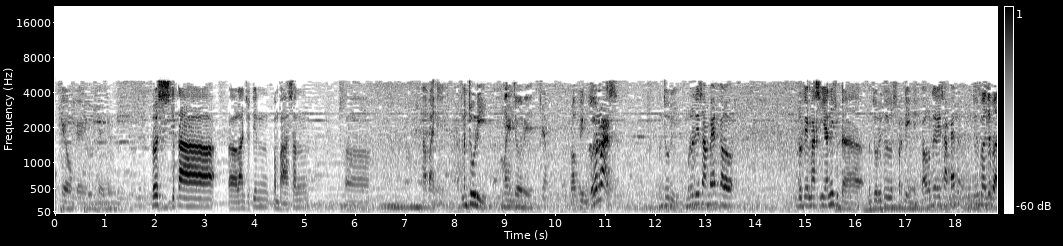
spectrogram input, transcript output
Oke oke oke. Terus kita eh, lanjutin pembahasan eh, Apa ini? mencuri. Mencuri. Robin Hood. Mas? Mencuri. Menurut sampean kalau menurut Mas Ian ini sudah mencuri itu seperti ini. Kalau dari sampean mencuri coba coba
